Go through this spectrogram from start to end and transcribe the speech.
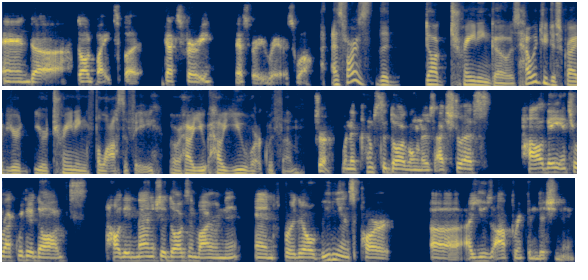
and uh, dog bites, but that's very that's very rare as well. As far as the dog training goes, how would you describe your your training philosophy or how you how you work with them? Sure. When it comes to dog owners, I stress how they interact with their dogs, how they manage their dog's environment, and for the obedience part, uh, I use operant conditioning.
